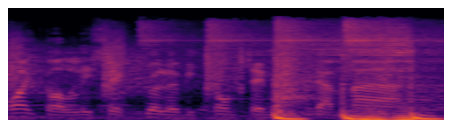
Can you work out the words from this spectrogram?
paikalliset kölvit on se mitä mä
